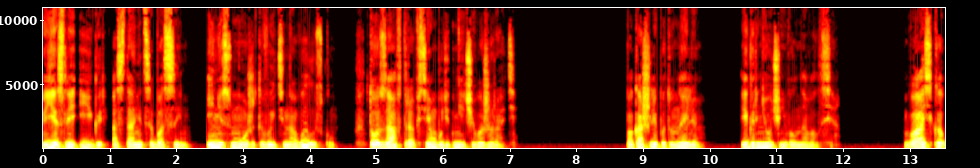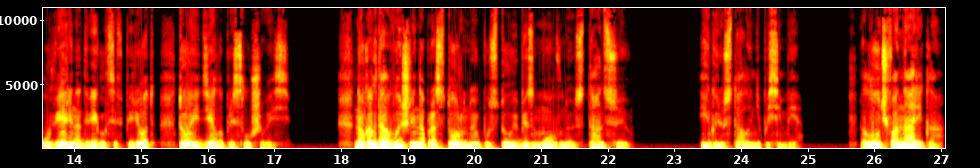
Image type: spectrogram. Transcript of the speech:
если Игорь останется босым и не сможет выйти на вылазку, то завтра всем будет нечего жрать. Пока шли по туннелю, Игорь не очень волновался. Васька уверенно двигался вперед, то и дело прислушиваясь. Но когда вышли на просторную, пустую, безмолвную станцию, Игорю стало не по себе. Луч фонарика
